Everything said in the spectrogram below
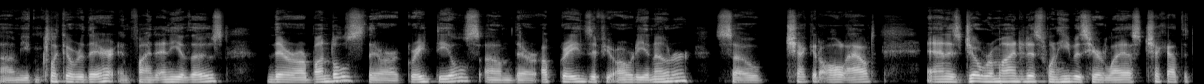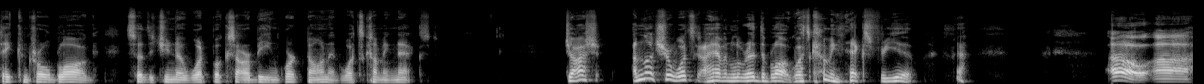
Um, you can click over there and find any of those. There are bundles, there are great deals, um, there are upgrades if you're already an owner. So check it all out. And as Joe reminded us when he was here last, check out the Take Control blog so that you know what books are being worked on and what's coming next. Josh, I'm not sure what's, I haven't read the blog. What's coming next for you? oh, uh,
